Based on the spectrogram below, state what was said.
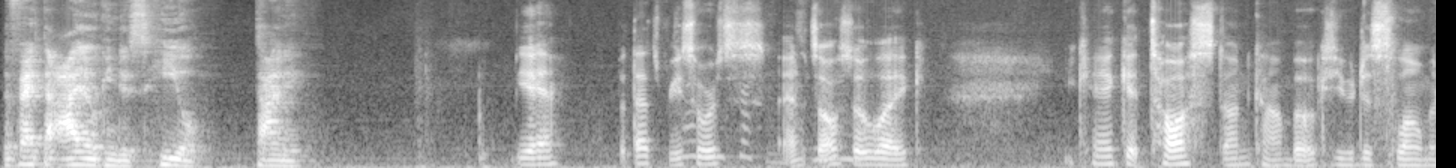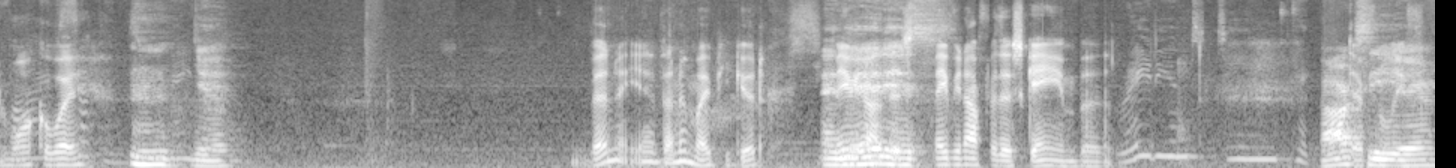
the fact that Io can just heal Tiny. Yeah, but that's resources, and it's also like you can't get tossed stun combo because you would just slow him and walk away. seconds Mm-hmm. remaining. Yeah, Venom, yeah, Venom might be good. and maybe not this, is. maybe not for this game, but Radiant team pick. Definitely. Darkseer.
